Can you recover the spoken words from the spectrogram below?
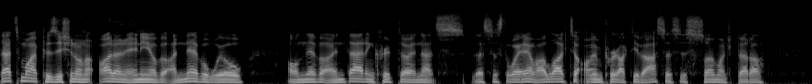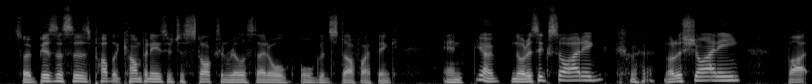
that's my position on it. I don't know any of it. I never will. I'll never own that in crypto, and that's that's just the way I am. I like to own productive assets. It's so much better. So businesses, public companies, which is stocks and real estate, all all good stuff, I think. And you know, not as exciting, not as shiny, but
